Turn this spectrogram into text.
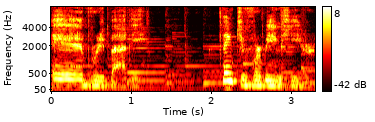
everybody. Thank you for being here.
